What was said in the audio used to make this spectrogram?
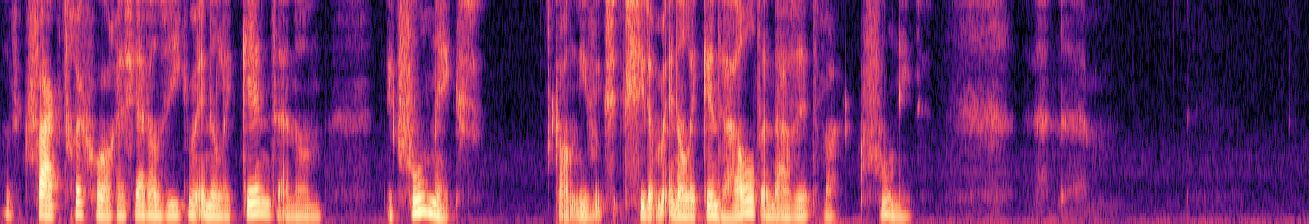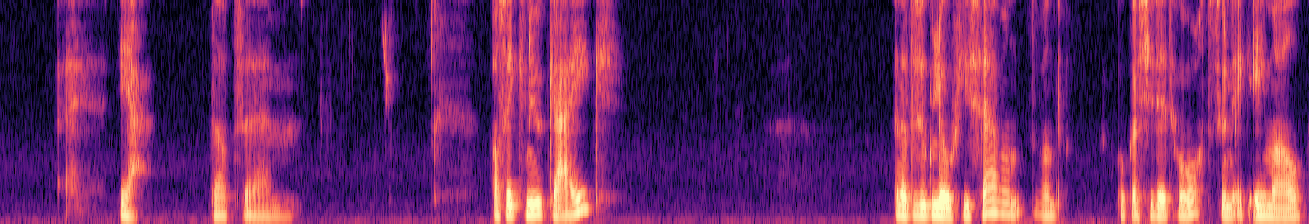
Wat ik vaak terughoor is, ja, dan zie ik mijn innerlijk kind en dan, ik voel niks. Ik kan niet, ik, zie dat mijn innerlijk kind huilt en daar zit, maar ik voel niets. En, uh, ja, dat, uh, als ik nu kijk, en dat is ook logisch, hè? Want, want ook als je dit hoort, toen ik eenmaal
